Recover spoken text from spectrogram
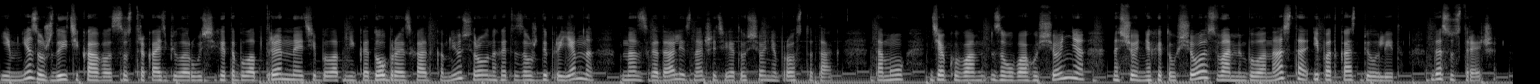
і мне заўжды цікава сустракаць Беларусі гэта была б дрэнная ці была б нейкая добрая згадка мне ўсё роўна гэта заўжды прыемна нас згадалі значыць гэта ўсё не просто так. Таму дзякую вам за ўвагу сёння на сёння гэта ўсё з вами была наста і падкаст белліт да сустрэчы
